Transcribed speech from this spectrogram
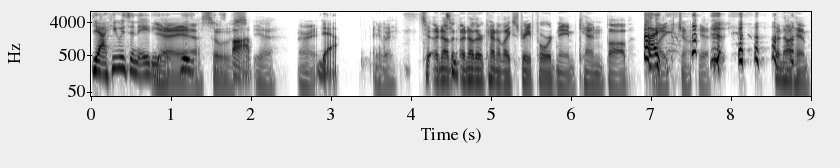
yeah, he was in '88. Yeah, His- yeah. So his was- Bob. yeah. All right. Yeah. Anyway, so another another kind of like straightforward name, Ken, Bob, Mike, John. Yeah, but not him.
